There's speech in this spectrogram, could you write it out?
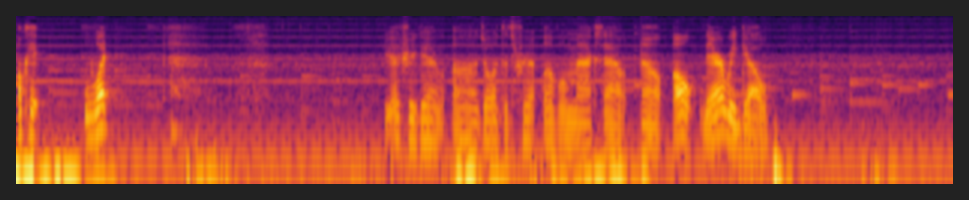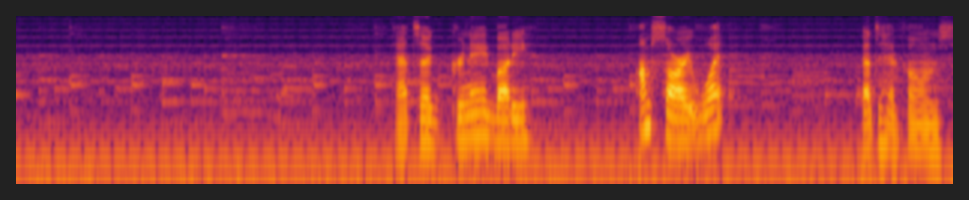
Okay, what? You actually get, uh, don't let the threat level max out. No. Oh, there we go. That's a grenade, buddy. I'm sorry, what? That's a headphones.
